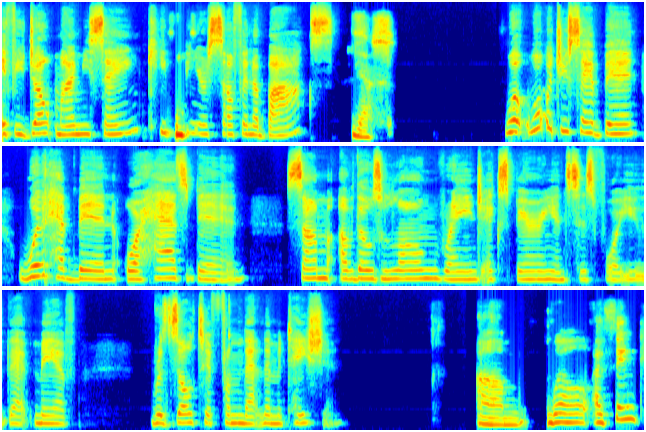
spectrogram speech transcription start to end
if you don't mind me saying, keeping mm-hmm. yourself in a box. Yes. What what would you say have been, would have been, or has been some of those long range experiences for you that may have resulted from that limitation? Um, well, I think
